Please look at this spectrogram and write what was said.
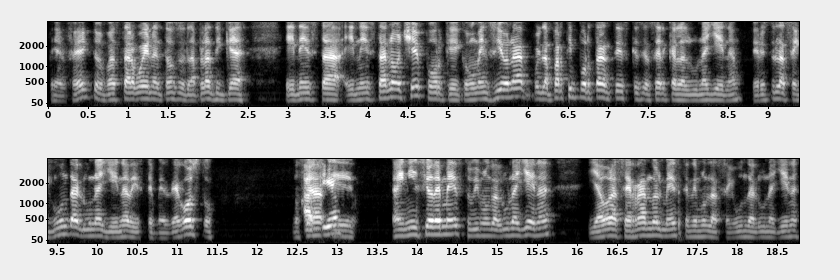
Perfecto, va a estar buena entonces la plática en esta, en esta noche, porque como menciona, pues la parte importante es que se acerca la luna llena, pero esta es la segunda luna llena de este mes de agosto. O sea, Así es. Eh, a inicio de mes tuvimos la luna llena y ahora cerrando el mes tenemos la segunda luna llena.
